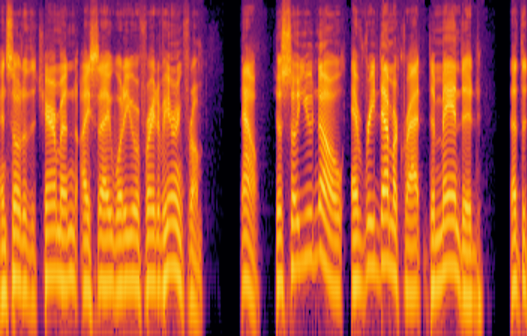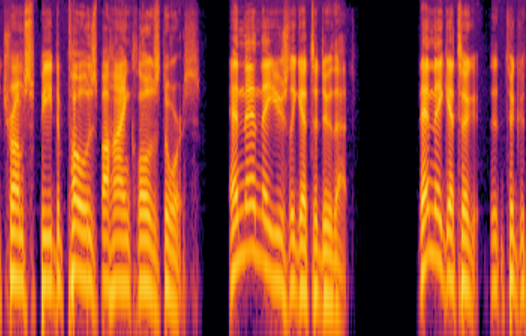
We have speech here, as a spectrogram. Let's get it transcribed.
And so to the chairman, I say, what are you afraid of hearing from? Now, just so you know, every Democrat demanded that the Trumps be deposed behind closed doors. And then they usually get to do that. Then they get to to,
